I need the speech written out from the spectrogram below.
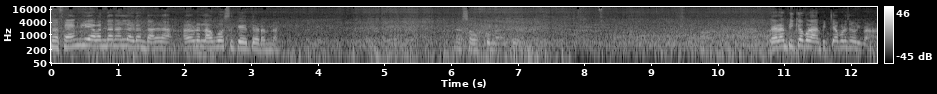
நான் ஃபேமிலியாக வந்தால் நல்ல இடம் தானே. அதோட லவ்வர்ஸுக்கு ஏற்ற இடம் தான். சவுக்கு மேலே வேலை பிக்கக்கூடாது. பிச்சா பிடிச்ச பிடிப்பான்.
